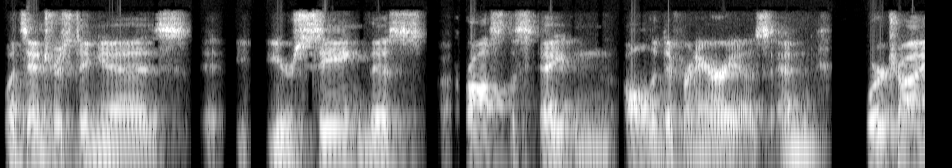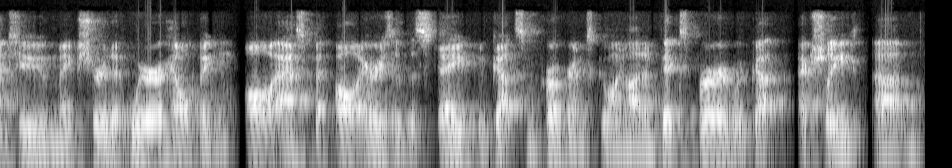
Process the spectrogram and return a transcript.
what's interesting is you're seeing this across the state in all the different areas. And we're trying to make sure that we're helping all aspect, all areas of the state. We've got some programs going on in Vicksburg. We've got actually um,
